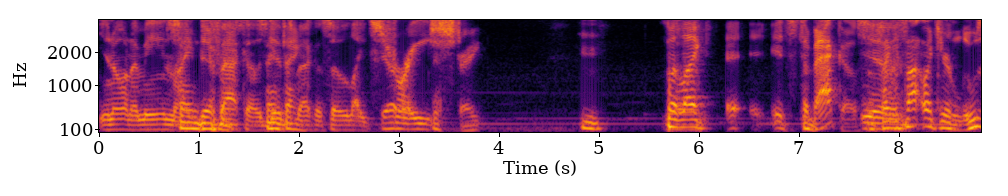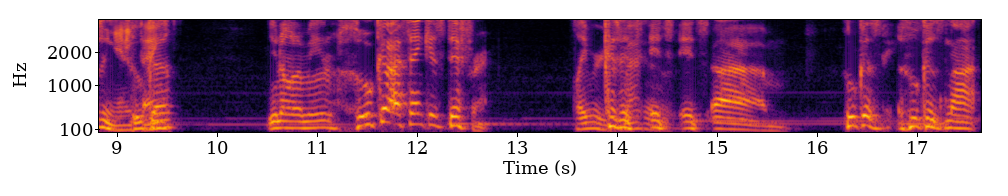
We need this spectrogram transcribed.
You know what I mean? Like Same difference. Tobacco, Same dip thing. tobacco. So like Yep, straight. just straight. Hmm. But Yeah. like, i- i- it's tobacco, so it's Yeah. like it's not like you're losing anything. hookah. You know what I mean? Hookah, I think, is different Flavor because it's tobacco. it's it's um, hookah's hookah's not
